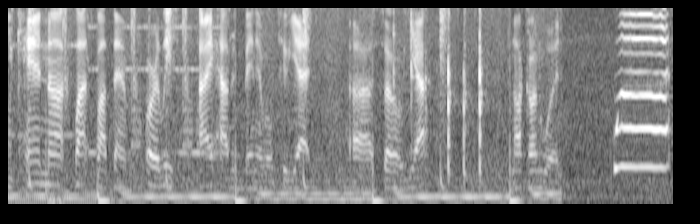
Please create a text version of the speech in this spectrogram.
You cannot flat spot them, or at least I haven't been able to yet. Uh, so yeah, knock on wood. What?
